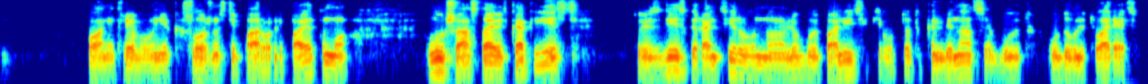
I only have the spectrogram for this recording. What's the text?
в плане требований к сложности паролей. Поэтому лучше оставить как есть. То есть здесь гарантированно любой политике вот эта комбинация будет удовлетворять.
